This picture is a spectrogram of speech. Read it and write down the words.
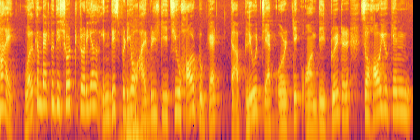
Hi, welcome back to the short tutorial. In this video, I will teach you how to get the blue check or tick on the Twitter. So how you can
